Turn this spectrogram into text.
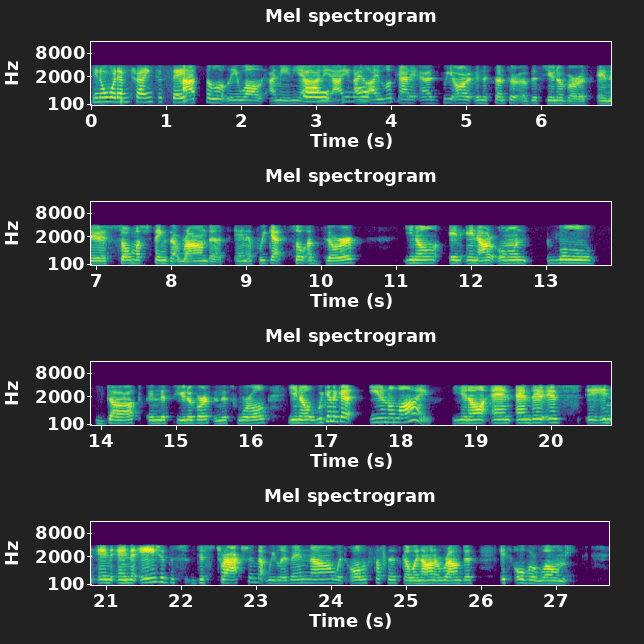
You know what I'm trying to say? Absolutely. Well, I mean, yeah. So, I mean, I, you know, I I look at it as we are in the center of this universe, and there is so much things around us, and if we get so absorbed, you know, in in our own little dot in this universe, in this world, you know, we're gonna get eaten alive. You know, and and there is in in in the age of this distraction that we live in now with all the stuff that's going on around us it's overwhelming.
